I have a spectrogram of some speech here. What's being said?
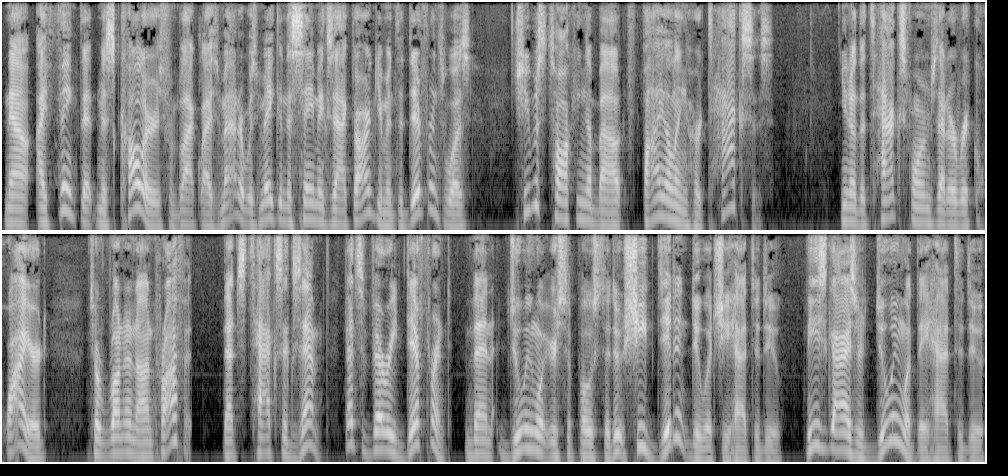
Now, I think that Miss Cullors from Black Lives Matter was making the same exact argument. The difference was she was talking about filing her taxes. You know, the tax forms that are required to run a nonprofit. That's tax exempt. That's very different than doing what you're supposed to do. She didn't do what she had to do. These guys are doing what they had to do.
